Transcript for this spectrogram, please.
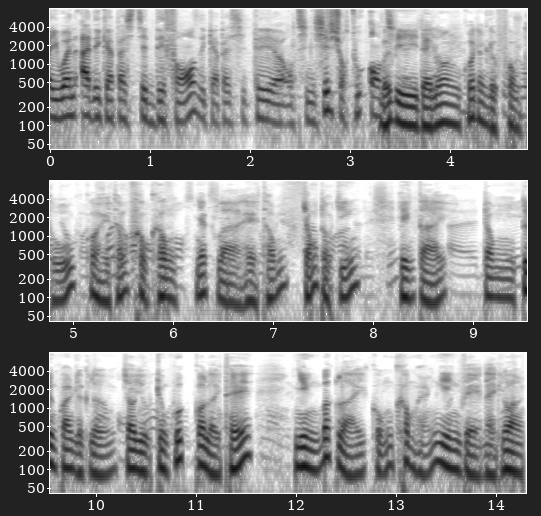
Taïwan a des capacités de défense, des capacités euh, antimissiles, surtout anti Bởi vì Đài Loan có năng lực phòng thủ, có hệ thống phòng không, nhất là hệ thống chống tàu chiến. Hiện tại, trong tương quan lực lượng, cho dù Trung Quốc có lợi thế, nhưng bất lợi cũng không hẳn nghiêng về Đài Loan.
